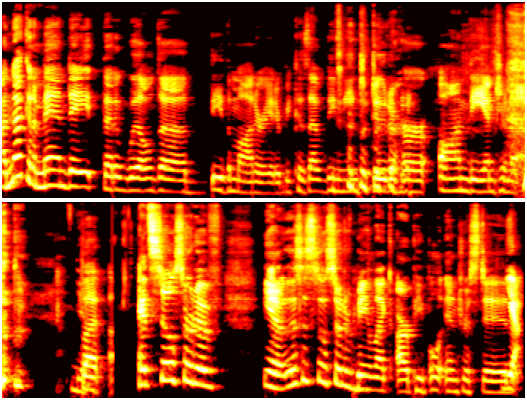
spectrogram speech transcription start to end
I'm not going to mandate that Awilda be the moderator because that would be mean to do to her on the internet. But it's still sort of, you know, this is still sort of being like, are people interested? yeah,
